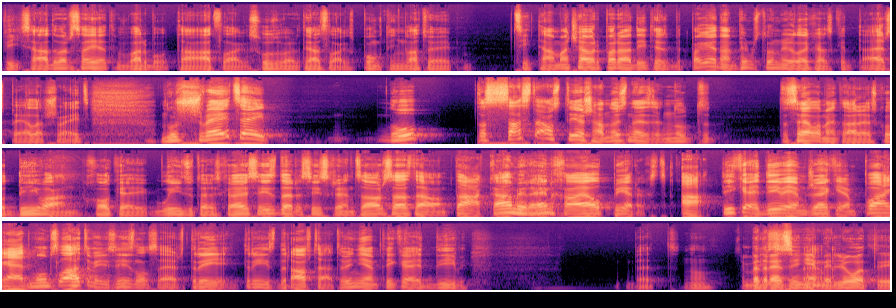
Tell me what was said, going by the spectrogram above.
visādi var sajiet. Varbūt tā atslēgas uzvara, tie atslēgas punktiņi Latvijai citā mačā var parādīties, bet pagaidām pirms turnīra liekas, ka tā ir spēle ar Šveici. Nu, Šveicei nu, tas sastāvs tiešām, nu, es nezinu, nu, tas elementārais, ko divāna hokeja līdzjutējs, kā es izdaru, es izskrienu cauri sastāvam. Tā, kam ir NHL pieraksts? Ah, tikai diviem džekiem. Pagaidiet, mums Latvijas izlasē ir trī, trīs draftēti, viņiem tikai divi. Bet, nu, Bet redz, viņiem ir ļoti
